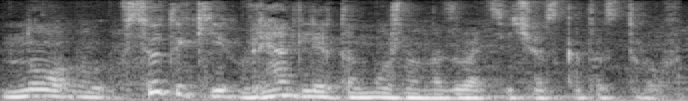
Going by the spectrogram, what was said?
но все-таки вряд ли это можно назвать сейчас катастрофой.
